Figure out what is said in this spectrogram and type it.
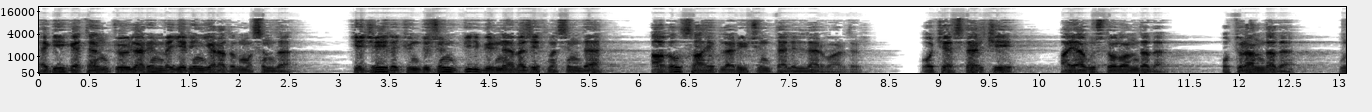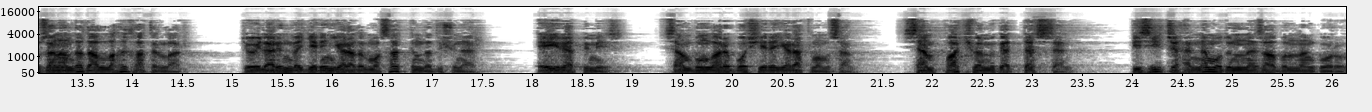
Həqiqətən göylərin və yerin yaradılmasında, gecə ilə gündüzün bir-birini əvəz etməsində ağıl sahibləri üçün dəlillər vardır. O kəslər ki, ayaq üstə olanda da, oturanda da, uzananda da Allahı xatırlar, göylərin və yerin yaradılması haqqında düşünər. Ey Rəbbimiz, sən bunları boş yerə yaratmamısan, sən pak və müqəddəssən, bizi cəhənnəm odunun əzabından qoru.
